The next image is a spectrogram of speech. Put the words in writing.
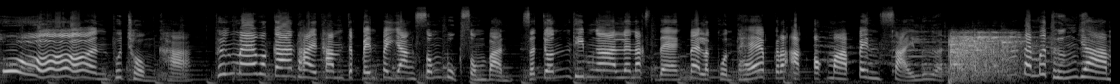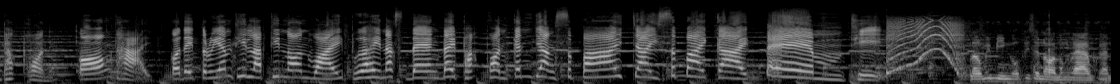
คุณผู้ชมค่ะ ถึงแม้ว่าการถ่ายทำจะเป็นไปอย่างสมบุกสมบันซะจนทีมงานและนักแสดงแต่ละคนแทบกระอักออกมาเป็นสายเลือด แต่เมื่อถึงยามพักผ่อนกองถ่ายก็ได้เตรียมที่หลับที่นอนไว้ เพื่อให้นักแสดงได้พักผ่อนกันอย่างสบายใจสบายกายเต็มที่เราไม่มีงบที่จะนอนโรงแรมกัน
